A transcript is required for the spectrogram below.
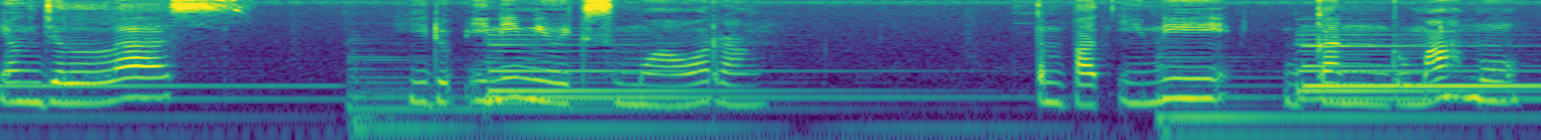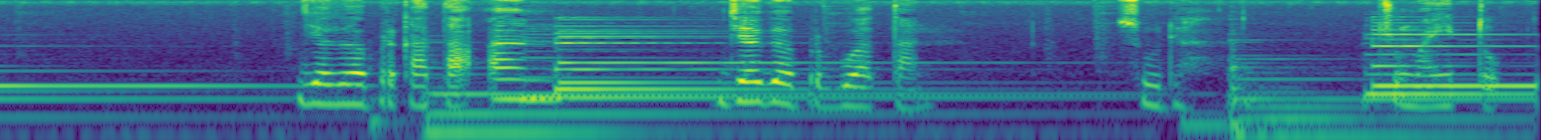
Yang jelas, hidup ini milik semua orang tempat ini bukan rumahmu. Jaga perkataan, jaga perbuatan. Sudah, cuma itu.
